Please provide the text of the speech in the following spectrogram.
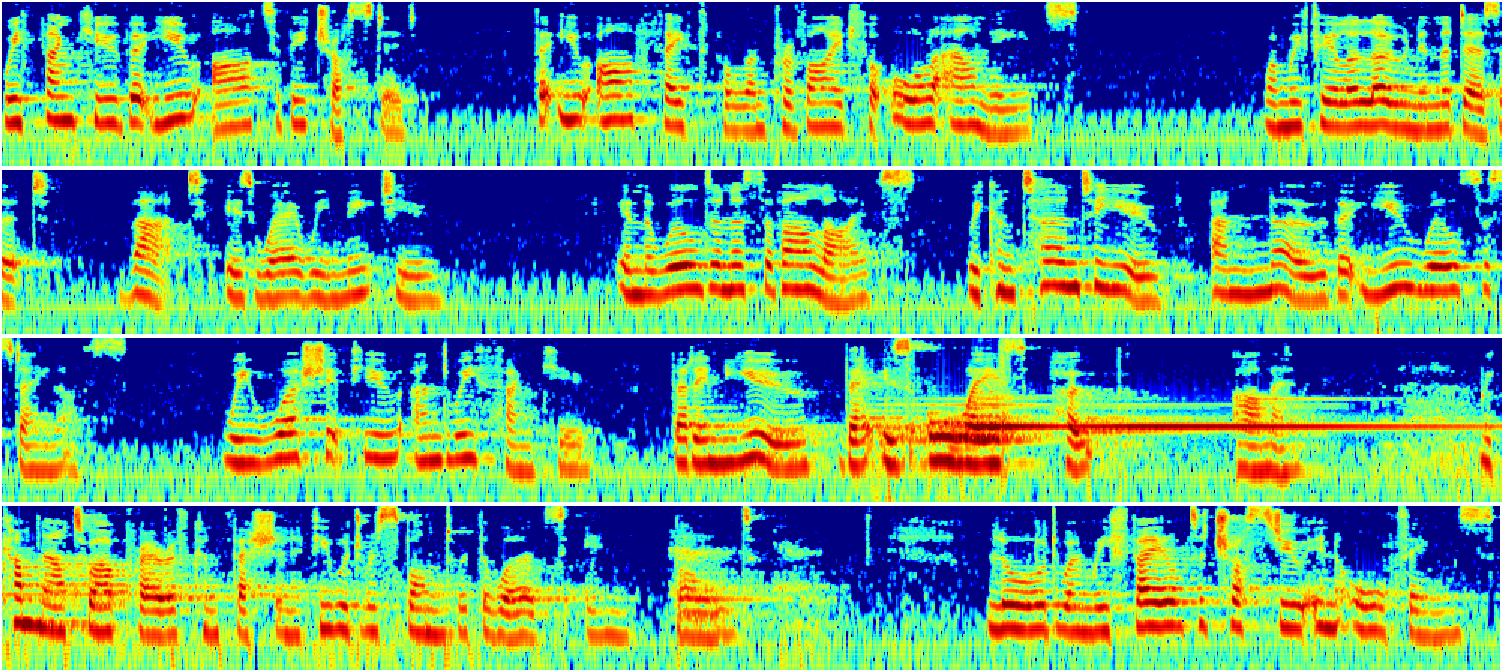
we thank you that you are to be trusted, that you are faithful and provide for all our needs. When we feel alone in the desert, that is where we meet you. In the wilderness of our lives, we can turn to you and know that you will sustain us. We worship you and we thank you that in you there is always hope. Amen. We come now to our prayer of confession. If you would respond with the words in bold. Lord, when we fail to trust you in all things,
